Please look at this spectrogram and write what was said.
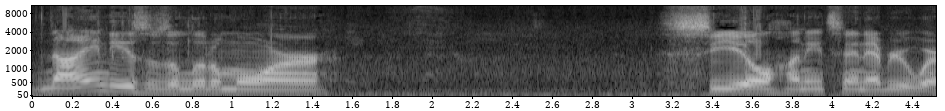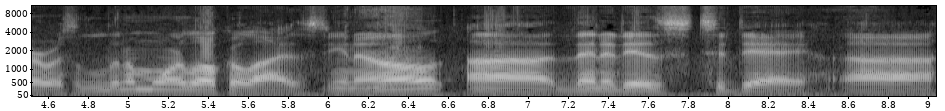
90s was a little more Seal, Huntington, everywhere was a little more localized, you know, uh, than it is today. Uh,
